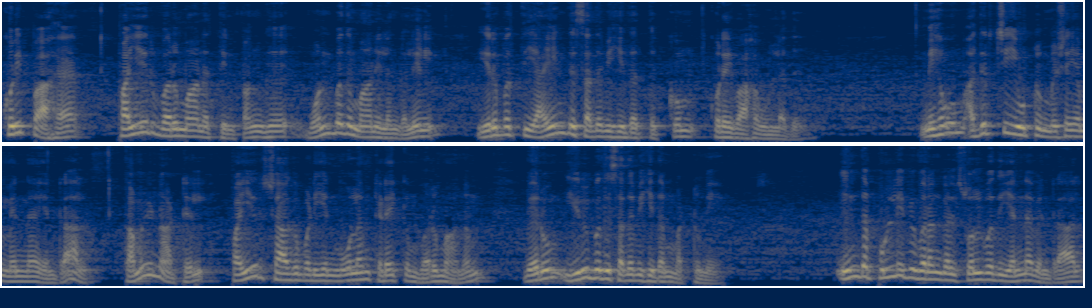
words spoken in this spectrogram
குறிப்பாக பயிர் வருமானத்தின் பங்கு ஒன்பது மாநிலங்களில் இருபத்தி ஐந்து சதவிகிதத்துக்கும் குறைவாக உள்ளது. மிகவும் அதிர்ச்சியூட்டும் விஷயம் என்ன என்றால் தமிழ்நாட்டில் பயிர் சாகுபடியின் மூலம் கிடைக்கும் வருமானம் வெறும் இருபது சதவிகிதம் மட்டுமே. இந்த புள்ளி விவரங்கள் சொல்வது என்னவென்றால்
